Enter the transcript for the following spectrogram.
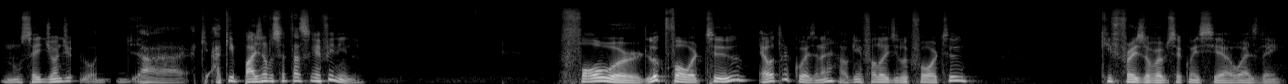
Não sei de onde. A, a que página você está se referindo. Forward. Look forward to é outra coisa, né? Alguém falou de look forward to? Que phrasal verb você conhecia, Wesley?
